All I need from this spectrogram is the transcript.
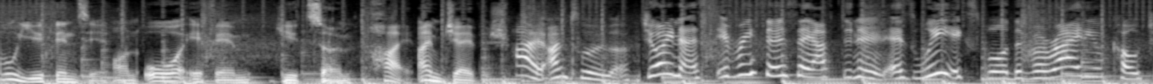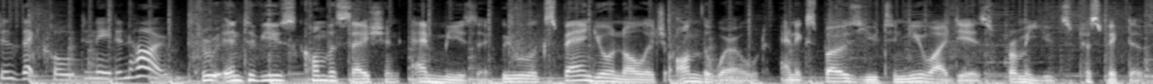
Global Youth NZ on OAR FM Youth Zone. Hi, I'm Javish. Hi, I'm Tallulah. Join us every Thursday afternoon as we explore the variety of cultures that call Dunedin home. Through interviews, conversation, and music, we will expand your knowledge on the world and expose you to new ideas from a youth's perspective.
